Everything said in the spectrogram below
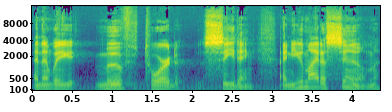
and then we move toward seating. And you might assume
